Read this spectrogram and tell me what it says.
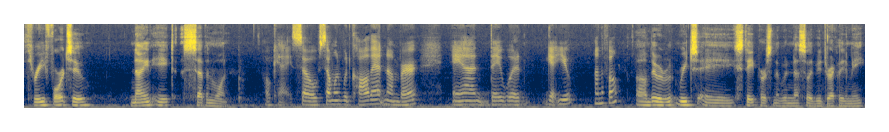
342 9871. Okay. So someone would call that number and they would get you on the phone? Um, they would reach a state person that wouldn't necessarily be directly to me.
